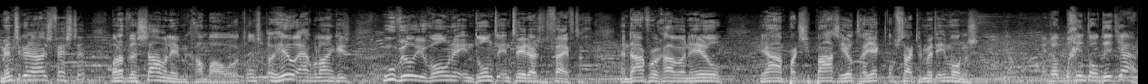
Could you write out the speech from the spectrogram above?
mensen kunnen huisvesten, maar dat we een samenleving gaan bouwen. Wat ons heel erg belangrijk is, hoe wil je wonen in Dronten in 2050? En daarvoor gaan we een heel ja, participatie, heel traject opstarten met de inwoners. En dat begint al dit jaar?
